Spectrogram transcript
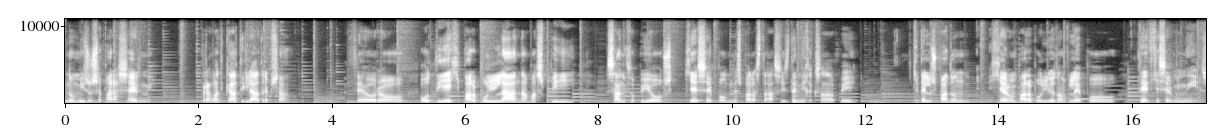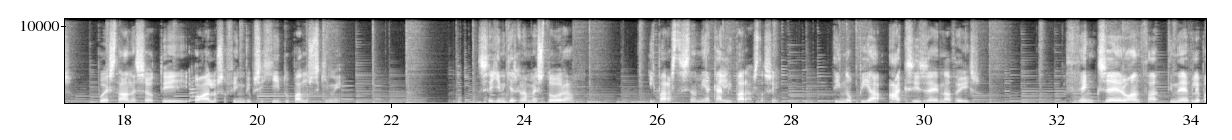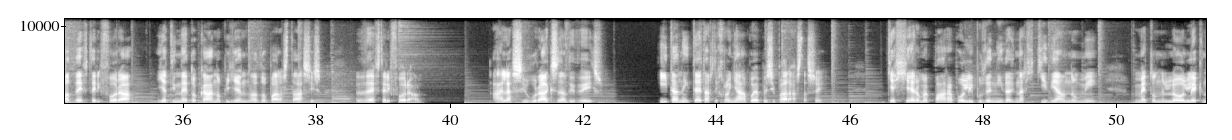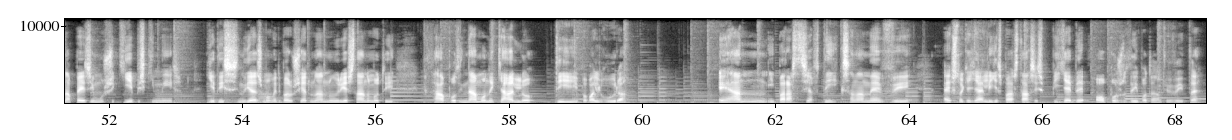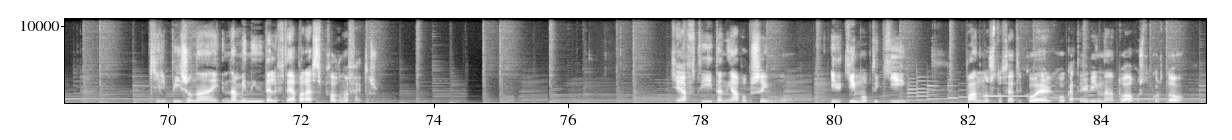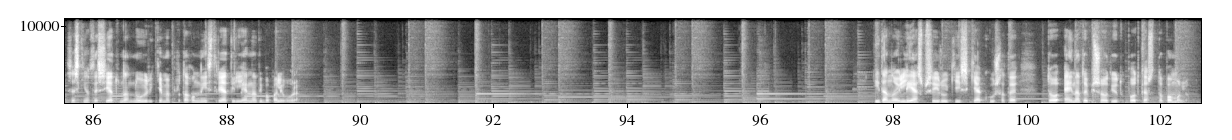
νομίζω σε παρασέρνει. Πραγματικά τη λάτρεψα. Θεωρώ ότι έχει πάρα πολλά να μας πει σαν ηθοποιός και σε επόμενες παραστάσεις, δεν είχα ξαναδεί και τέλος πάντων χαίρομαι πάρα πολύ όταν βλέπω τέτοιες ερμηνείες που αισθάνεσαι ότι ο άλλος αφήνει την ψυχή του πάνω στη σκηνή. Σε γενικές γραμμές τώρα, η παράσταση ήταν μια καλή παράσταση, την οποία άξιζε να δεις. Δεν ξέρω αν θα την έβλεπα δεύτερη φορά, γιατί ναι το κάνω, πηγαίνω να δω παραστάσεις δεύτερη φορά, αλλά σίγουρα άξιζε να τη δεις. Ήταν η τέταρτη χρονιά που έπαιζε η παράσταση και χαίρομαι πάρα πολύ που δεν είδα την αρχική διανομή με τον Λόλεκ να παίζει μουσική επί σκηνής, γιατί σε συνδυασμό με την παρουσία του Νανούρη αισθάνομαι ότι θα αποδυνάμωνε κι άλλο τη Παπαλιγούρα. Εάν η παράσταση αυτή ξανανεύει έστω και για λίγες παραστάσεις πηγαίνετε οπωσδήποτε να τη δείτε και ελπίζω να, να μην είναι η τελευταία παράσταση που θα δούμε φέτος. Και αυτή ήταν η άποψή μου, η δική μου οπτική πάνω στο θεατρικό έργο Κατερίνα του Αύγουστου Κορτό σε σκηνοθεσία του Νανούρη και με πρωταγωνίστρια τη Λένα την Παπαλιγούρα. Ήταν ο Ηλίας Ψηρούκης και ακούσατε το ένατο επεισόδιο του podcast «Το Πόμολο».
